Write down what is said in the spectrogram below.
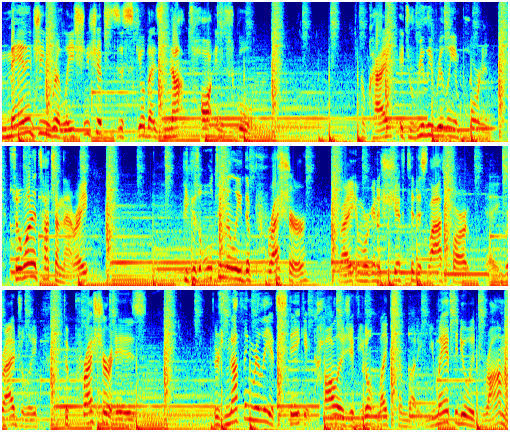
managing relationships is a skill that is not taught in school okay? It's really, really important. So I want to touch on that, right? Because ultimately, the pressure, right, and we're going to shift to this last part gradually, the pressure is there's nothing really at stake at college if you don't like somebody. You may have to deal with drama.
